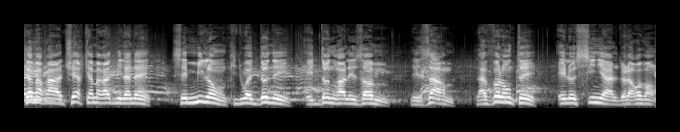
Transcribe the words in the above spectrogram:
Camarades, chers camarades milanais, c'est Milan qui doit donner et donnera les hommes, les armes la volonté et le signal de la revanche.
